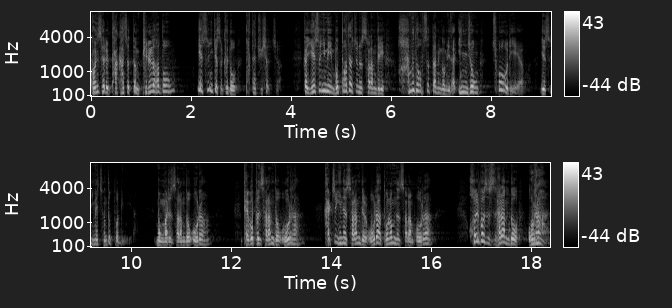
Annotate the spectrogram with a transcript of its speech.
권세를 다 가졌던 빌라도 예수님께서 그도 받아주셨죠. 그러니까 예수님이 못 받아주는 사람들이 아무도 없었다는 겁니다. 인종 초월이에요. 예수님의 전도법입니다. 목마른 사람도 오라. 배고픈 사람도 오라. 갈증 있는 사람들 오라. 돈 없는 사람 오라. 헐벗은 사람도 오라.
